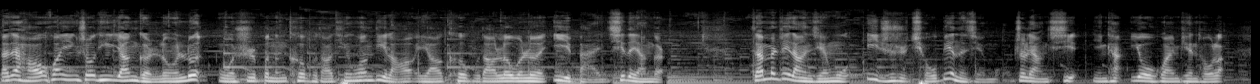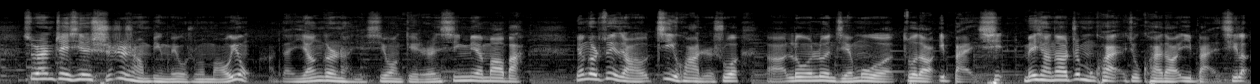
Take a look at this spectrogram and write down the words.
大家好，欢迎收听秧歌儿乐问论，我是不能科普到天荒地老，也要科普到乐问论一百期的秧歌儿。咱们这档节目一直是求变的节目，这两期您看又换片头了。虽然这些实质上并没有什么毛用，但 Younger 呢也希望给人新面貌吧。Younger 最早计划着说啊，论文论节目做到一百期，没想到这么快就快到一百期了，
